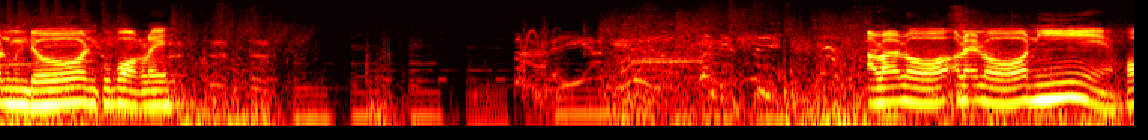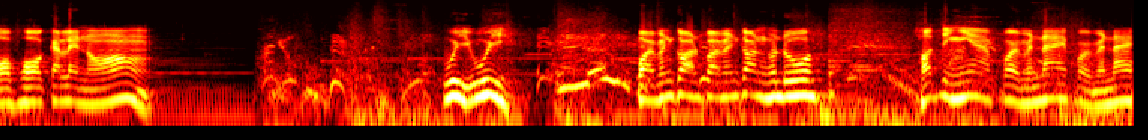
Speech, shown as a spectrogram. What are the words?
นมึงโดนกูบอกเลย อะไรหรออะไรหรอนี่ พอพอกันเลยน้อง อุ้ยอุ้ยปล่อยมันก่อนปล่อยมันก่อนคนดูท็อตอย่างเงี้ยปล่อยมันได้ปล่อยมันได้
